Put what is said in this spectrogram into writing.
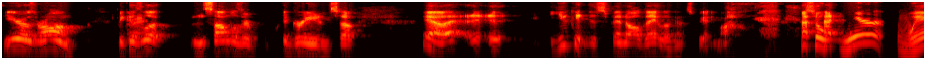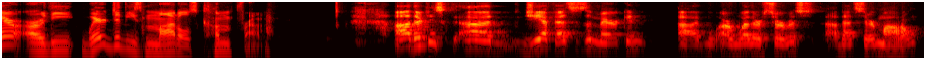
the Euro's wrong because right. look, ensembles are agreeing. So, yeah, it, you could just spend all day looking at spaghetti models. so where where are the where do these models come from? Uh, they're just uh, GFS is American, uh, our weather service. Uh, that's their model.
